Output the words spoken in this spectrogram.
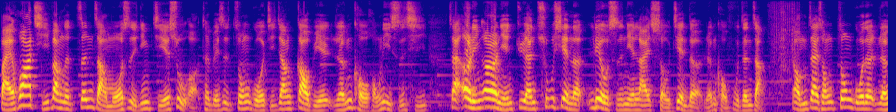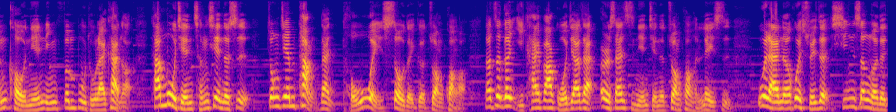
百花齐放的增长模式已经结束哦。特别是中国即将告别人口红利时期。在二零二二年，居然出现了六十年来首见的人口负增长。那我们再从中国的人口年龄分布图来看啊，它目前呈现的是中间胖但头尾瘦的一个状况啊。那这跟已开发国家在二三十年前的状况很类似。未来呢，会随着新生儿的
